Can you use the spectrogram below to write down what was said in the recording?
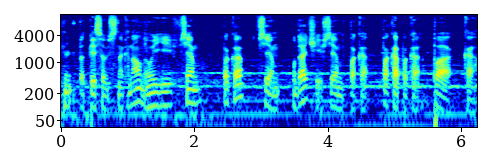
подписывайтесь на канал. Ну и всем пока, всем удачи и всем пока. Пока-пока, пока.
